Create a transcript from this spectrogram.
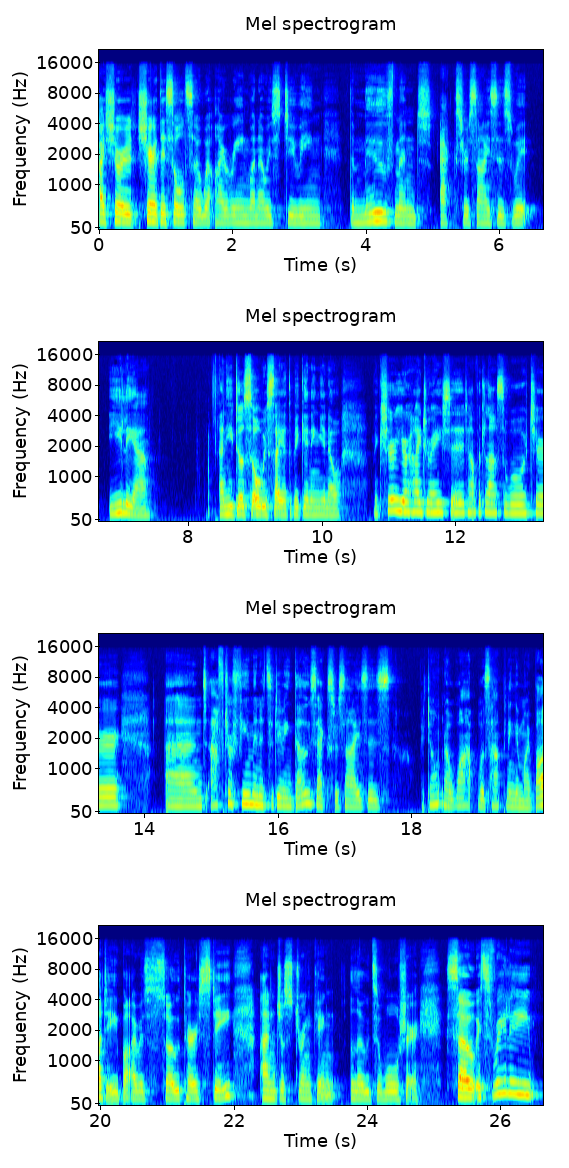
i shared, shared this also with irene when i was doing the movement exercises with elia. And he does always say at the beginning you know make sure you're hydrated, have a glass of water. And after a few minutes of doing those exercises, I don't know what was happening in my body, but I was so thirsty and just drinking loads of water. So it's really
